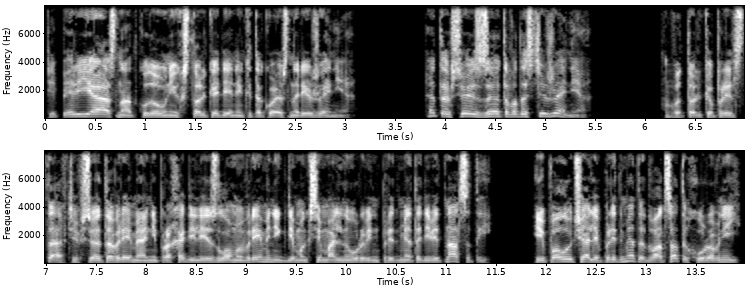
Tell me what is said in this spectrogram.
«Теперь ясно, откуда у них столько денег и такое снаряжение. Это все из-за этого достижения. Вы только представьте, все это время они проходили изломы времени, где максимальный уровень предмета девятнадцатый, и получали предметы двадцатых уровней.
